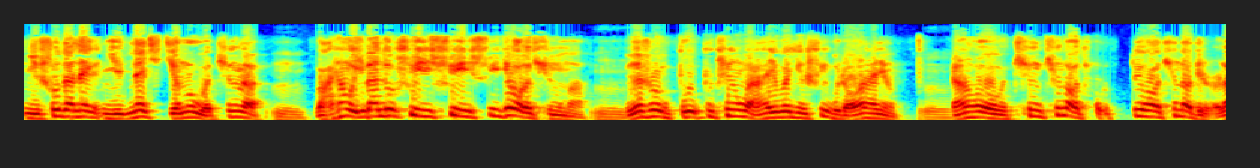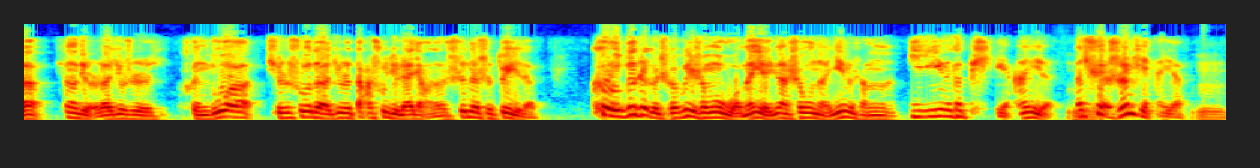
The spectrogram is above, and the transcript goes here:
你说的那个你那期节目我听了，嗯晚上我一般都睡睡睡觉听嘛，嗯有的时候不不听晚上我已经睡不着还行，嗯然后听听到头最后听到底儿了，听到底儿了，就是很多其实说的就是大数据来讲呢，真的是对的。克鲁兹这个车为什么我们也愿收呢？因为什么呢？第一，因为它便宜，它确实便宜。嗯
